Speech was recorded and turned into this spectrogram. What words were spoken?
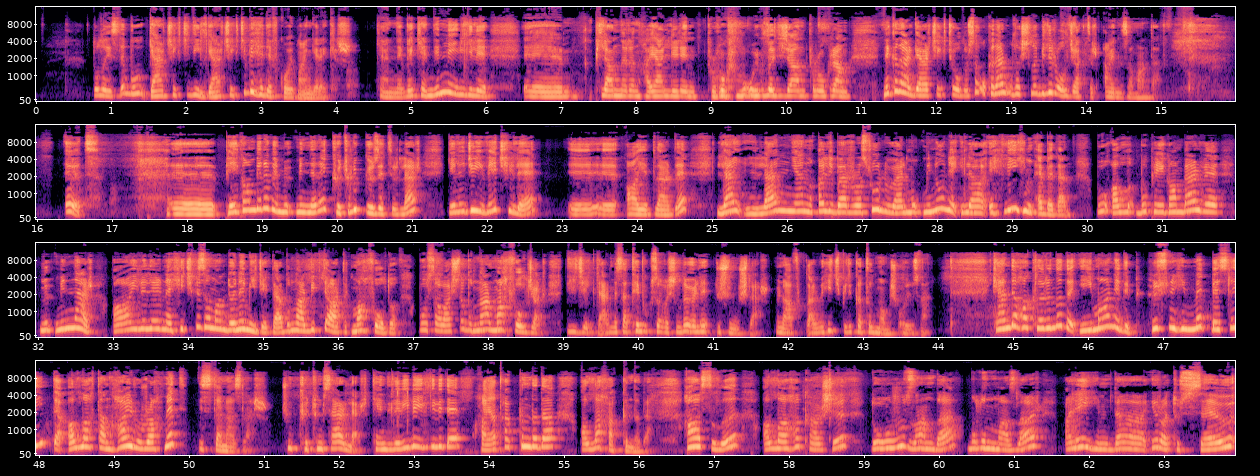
Dolayısıyla bu gerçekçi değil. Gerçekçi bir hedef koyman gerekir kendine ve kendinle ilgili e, planların, hayallerin, programı uygulayacağın program ne kadar gerçekçi olursa o kadar ulaşılabilir olacaktır aynı zamanda. Evet, e, peygambere ve müminlere kötülük gözetirler. Geleceği veç ile e, ayetlerde len yenqaliber rasul vel mu'minune ila ehlihim ebeden. Bu Allah, bu peygamber ve müminler ailelerine hiçbir zaman dönemeyecekler. Bunlar bitti artık mahvoldu. Bu savaşta bunlar mahvolacak diyecekler. Mesela Tebük Savaşı'nda öyle düşünmüşler münafıklar ve hiçbiri katılmamış o yüzden. Kendi haklarında da iman edip hüsnü himmet besleyip de Allah'tan hayru rahmet istemezler. Çünkü kötümserler. Kendileriyle ilgili de, hayat hakkında da, Allah hakkında da. Hasılı Allah'a karşı doğru zanda bulunmazlar. Aleyhim dairatüs sev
